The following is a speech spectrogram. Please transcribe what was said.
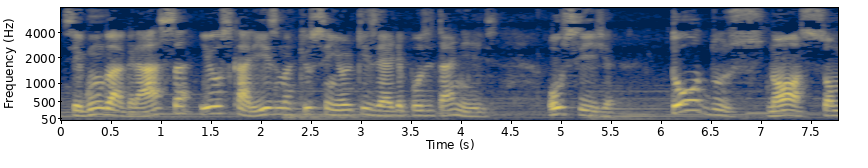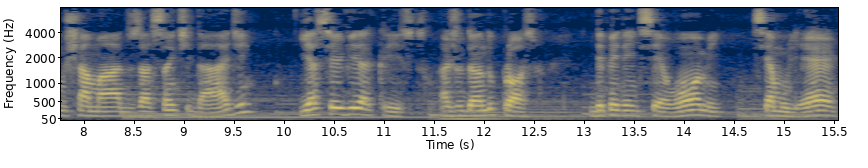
segundo a graça e os carismas que o Senhor quiser depositar neles. Ou seja, todos nós somos chamados à santidade e a servir a Cristo, ajudando o próximo, independente se é homem, se é mulher,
